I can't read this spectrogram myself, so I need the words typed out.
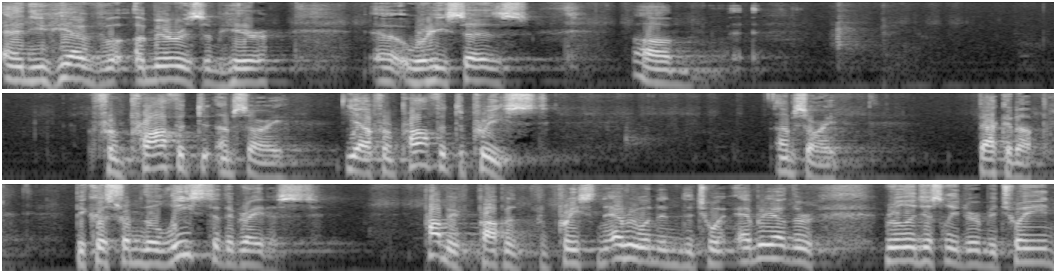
and you have a merism here uh, where he says, um, from prophet to, I'm sorry, yeah, from prophet to priest. I'm sorry, back it up. Because from the least to the greatest, probably prophet, to priest, and everyone in between, every other religious leader in between,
